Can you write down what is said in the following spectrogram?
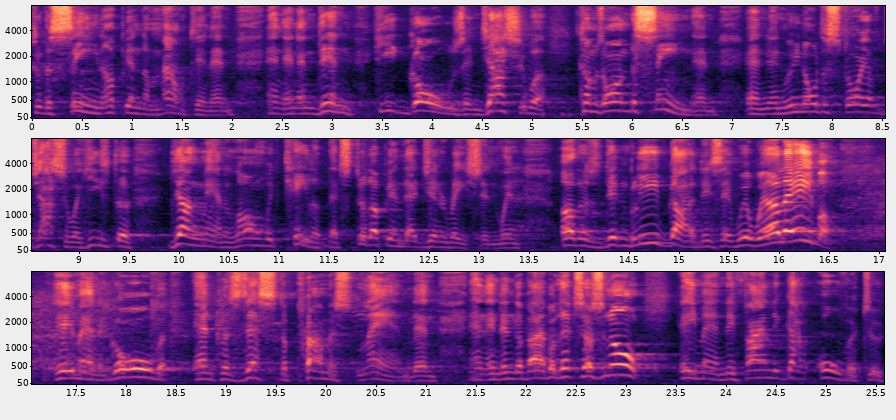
to the scene up in the mountain. And, and, and, and then he goes and Joshua comes on the scene. And, and, and we know the story of Joshua. He's the young man along with Caleb that stood up in that generation when others didn't believe God. They said, we're well able amen, to go over and possess the promised land. And, and, and then the Bible lets us know, amen, they finally got over to,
